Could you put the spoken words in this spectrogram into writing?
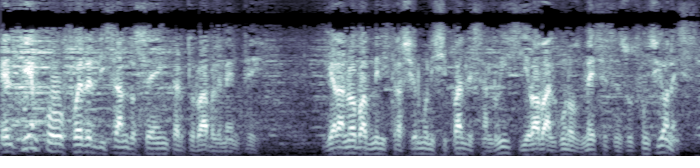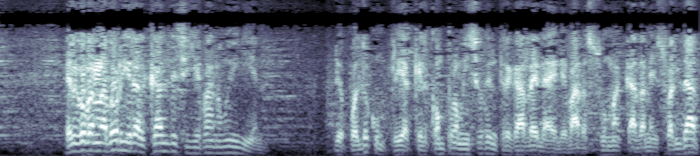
El tiempo fue deslizándose imperturbablemente. Ya la nueva administración municipal de San Luis llevaba algunos meses en sus funciones. El gobernador y el alcalde se llevaban muy bien. Leopoldo cumplía aquel compromiso de entregarle la elevada suma cada mensualidad.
